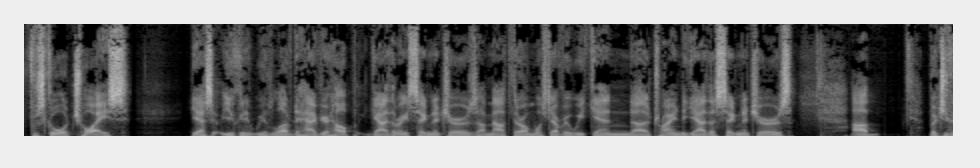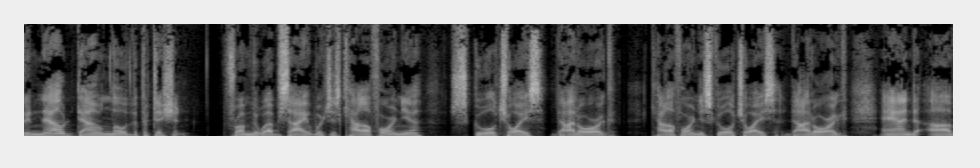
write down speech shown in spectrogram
for school choice, yes, you can. We'd love to have your help gathering signatures. I'm out there almost every weekend uh, trying to gather signatures. Uh, but you can now download the petition from the website, which is californiaschoolchoice.org, californiaschoolchoice.org, and uh,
